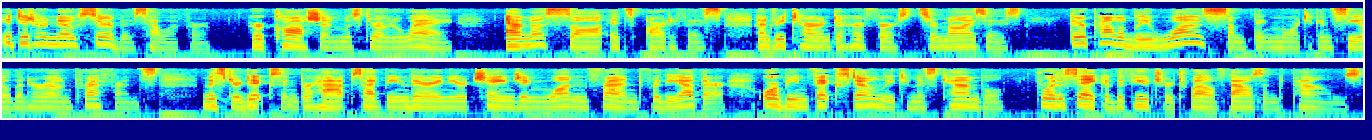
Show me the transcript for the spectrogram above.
It did her no service, however. Her caution was thrown away. Emma saw its artifice, and returned to her first surmises. There probably was something more to conceal than her own preference. Mr Dixon perhaps had been very near changing one friend for the other, or been fixed only to Miss Campbell, for the sake of the future twelve thousand pounds.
